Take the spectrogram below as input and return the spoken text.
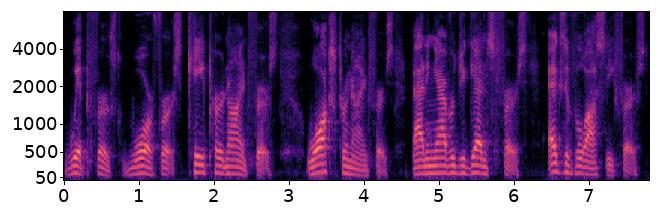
WHIP first, WAR first, K per nine first, walks per nine first, batting average against first, exit velocity first,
